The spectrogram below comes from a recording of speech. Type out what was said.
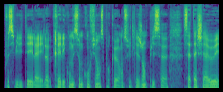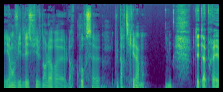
possibilité et, créer les conditions de confiance pour que ensuite les gens puissent euh, s'attacher à eux et, envie de les suivre dans leur, euh, leur course plus particulièrement. Peut-être après,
